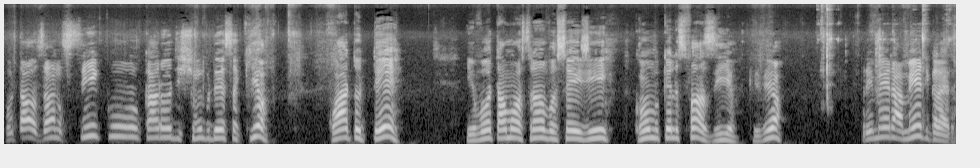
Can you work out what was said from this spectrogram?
Vou estar tá usando cinco caroços de chumbo desse aqui, ó. 4T. E vou estar tá mostrando a vocês aí como que eles faziam. Quer ver? Primeiramente, galera,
